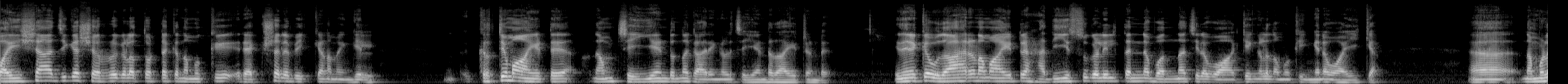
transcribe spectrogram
പൈശാചിക ഷെറുകളെ തൊട്ടൊക്കെ നമുക്ക് രക്ഷ ലഭിക്കണമെങ്കിൽ കൃത്യമായിട്ട് നാം ചെയ്യേണ്ടുന്ന കാര്യങ്ങൾ ചെയ്യേണ്ടതായിട്ടുണ്ട്. ഇതിനൊക്കെ ഉദാഹരണമായിട്ട് ഹദീസുകളിൽ തന്നെ വന്ന ചില വാക്യങ്ങൾ നമുക്ക് ഇങ്ങനെ വായിക്കാം നമ്മൾ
